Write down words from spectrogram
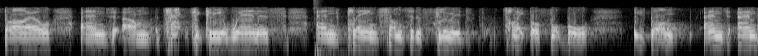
style and um, tactically awareness and playing some sort of fluid type of football is gone. And and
